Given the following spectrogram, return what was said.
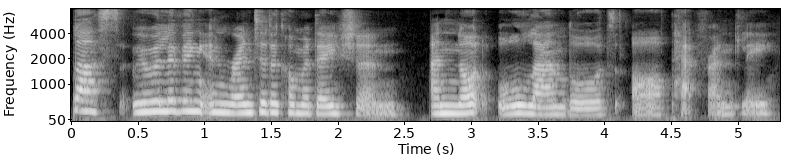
Plus, we were living in rented accommodation, and not all landlords are pet friendly.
